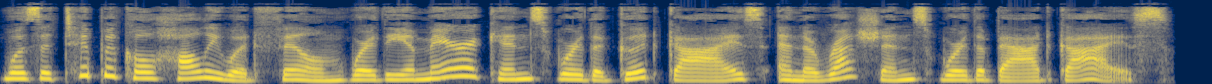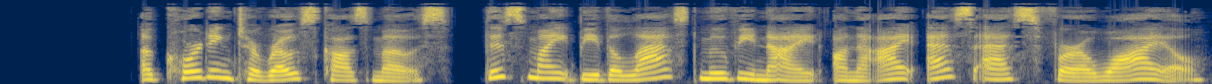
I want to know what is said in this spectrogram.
was a typical Hollywood film where the Americans were the good guys and the Russians were the bad guys. According to Roscosmos, this might be the last movie night on the ISS for a while.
